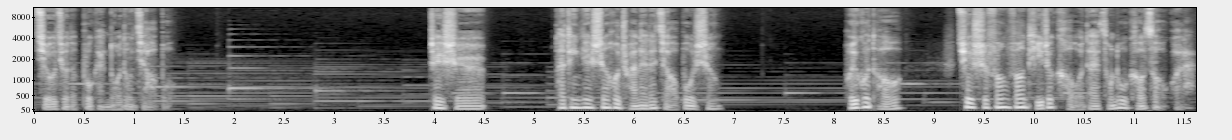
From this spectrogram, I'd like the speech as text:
久久的不敢挪动脚步。这时，他听见身后传来的脚步声。回过头，却是芳芳提着口袋从路口走过来。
